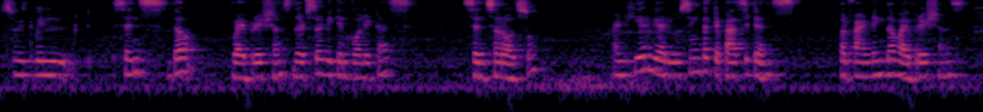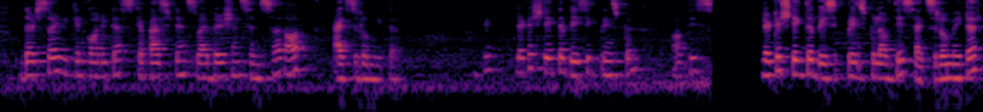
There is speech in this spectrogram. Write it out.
So it will sense the vibrations. That's why we can call it as sensor also. And here we are using the capacitance for finding the vibrations. That's why we can call it as capacitance vibration sensor or accelerometer. Okay. Let us take the basic principle of this let us take the basic principle of this accelerometer.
